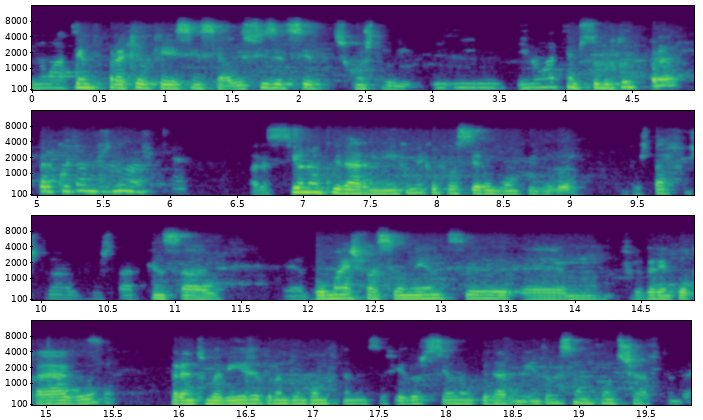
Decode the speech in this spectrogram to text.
não há tempo para aquilo que é essencial. Isso precisa de ser desconstruído. E, e, e não há tempo, sobretudo, para, para cuidarmos de nós. É. Ora, se eu não cuidar de mim, como é que eu posso ser um bom cuidador? Vou estar frustrado, vou estar cansado, eh, vou mais facilmente um, ehm, ferver em pouca água Sim. perante uma birra, perante um comportamento desafiador, se eu não cuidar de mim. Então, esse é um ponto-chave também.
